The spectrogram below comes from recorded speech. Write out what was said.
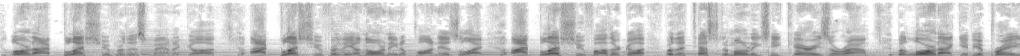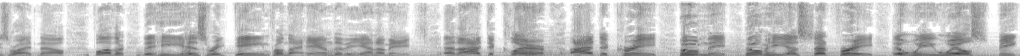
Lord, I bless you for this man of God. I bless you for the anointing upon his life. I bless you, Father God, for the testimonies he carries around. But Lord, I give you praise right now, Father, that he is redeemed from the hand of the enemy. And I declare, I decree, whom the whom he has set free, that we will speak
